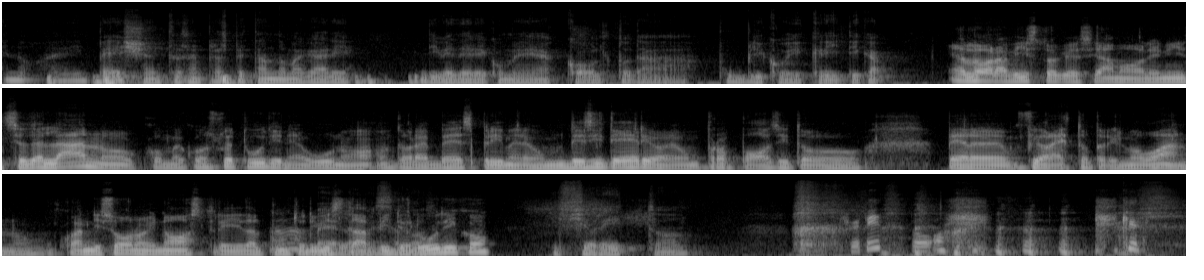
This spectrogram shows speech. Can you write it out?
eh, no, è impatient, sempre aspettando magari di vedere come è accolto da pubblico e critica. E allora, visto che siamo all'inizio dell'anno, come consuetudine uno dovrebbe esprimere un desiderio e un proposito per un fioretto per il nuovo anno. Quali sono i nostri dal punto ah, di vista videoludico? Cosa. Il fioretto? Fioretto. che...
